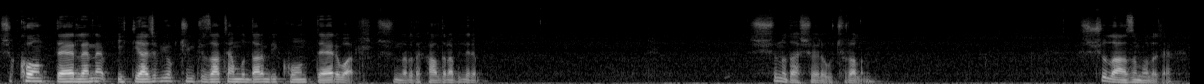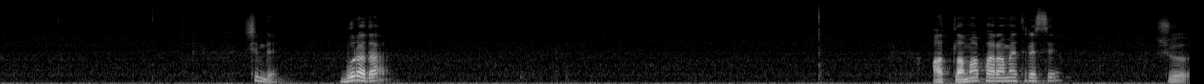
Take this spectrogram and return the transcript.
Şu count değerlerine ihtiyacım yok çünkü zaten bunların bir count değeri var. Şunları da kaldırabilirim. Şunu da şöyle uçuralım. Şu lazım olacak. Şimdi burada atlama parametresi şu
